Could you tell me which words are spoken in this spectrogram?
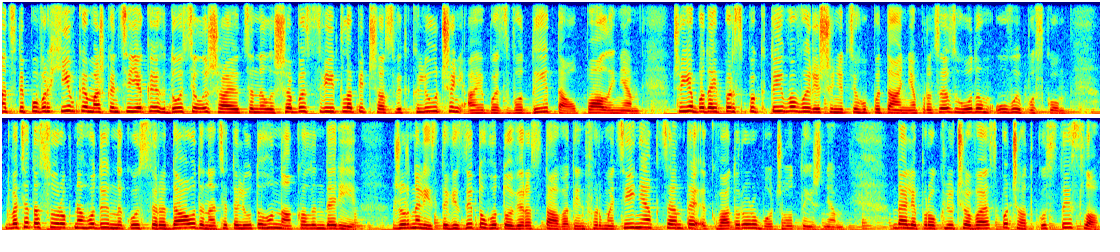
Чотирнадцятиповерхівки, мешканці яких досі лишаються не лише без світла під час відключень, а й без води та опалення. Чи є бодай перспектива вирішення цього питання? Про це згодом у випуску. 20.40 на годиннику середа, 11 лютого на календарі. Журналісти візиту готові розставити інформаційні акценти екватору робочого тижня. Далі про ключове спочатку стисло.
